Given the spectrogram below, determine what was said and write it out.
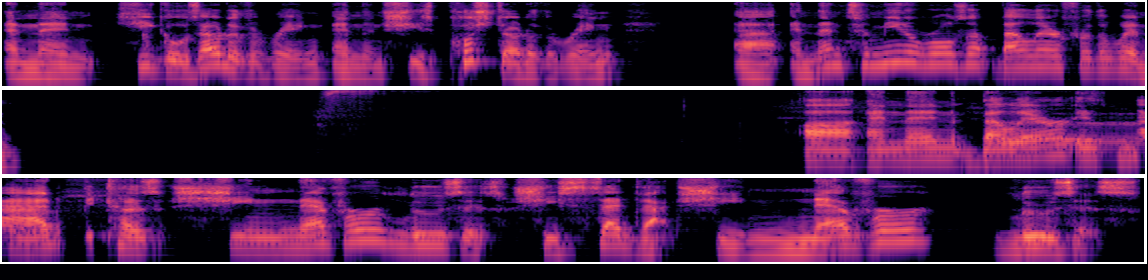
and then he goes out of the ring, and then she's pushed out of the ring, uh, and then Tamina rolls up Belair for the win. Uh, and then Belair is mad because she never loses. She said that she never loses.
